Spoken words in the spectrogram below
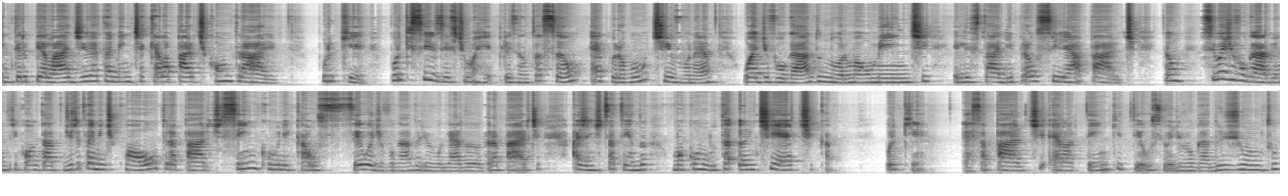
interpelar diretamente aquela parte contrária. Por quê? Porque se existe uma representação, é por algum motivo, né? O advogado, normalmente, ele está ali para auxiliar a parte. Então, se o advogado entra em contato diretamente com a outra parte, sem comunicar o seu advogado, o advogado da outra parte, a gente está tendo uma conduta antiética. Por quê? Essa parte, ela tem que ter o seu advogado junto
